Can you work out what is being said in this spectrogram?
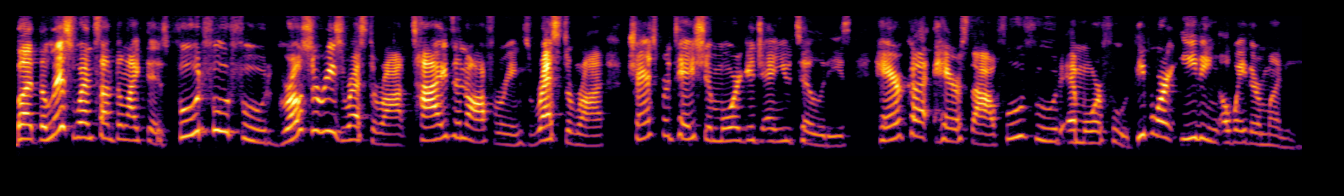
but the list went something like this food, food, food, groceries, restaurant, tithes and offerings, restaurant, transportation, mortgage, and utilities, haircut, hairstyle, food, food, and more food. People are eating away their money.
